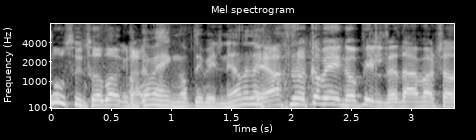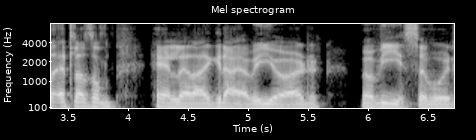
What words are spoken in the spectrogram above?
nå syns jeg det er greit. Nå kan vi henge opp de bildene igjen, eller? Ja, nå kan vi henge opp bildene. Det er bare sånn, et eller annet sånn hele den der greia vi gjør med å vise hvor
